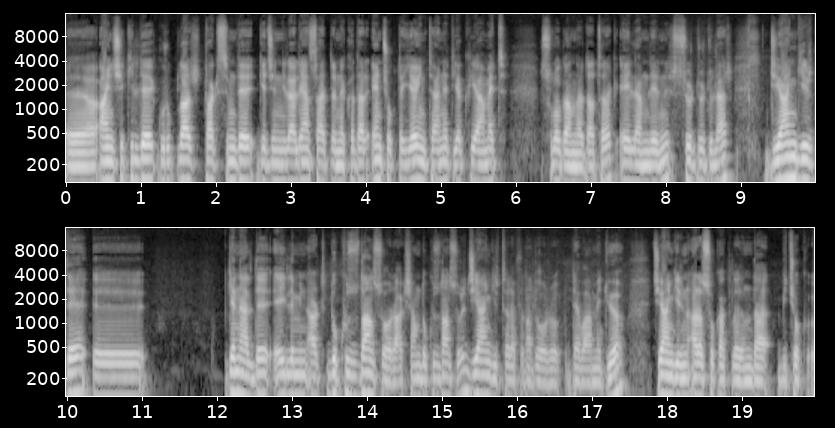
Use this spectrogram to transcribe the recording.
Ee, aynı şekilde gruplar Taksim'de gecenin ilerleyen saatlerine kadar en çok da ya internet ya kıyamet sloganları da atarak eylemlerini sürdürdüler. Cihangir'de e, genelde eylemin artık 9'dan sonra akşam 9'dan sonra Cihangir tarafına doğru devam ediyor. Cihangir'in ara sokaklarında birçok e,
